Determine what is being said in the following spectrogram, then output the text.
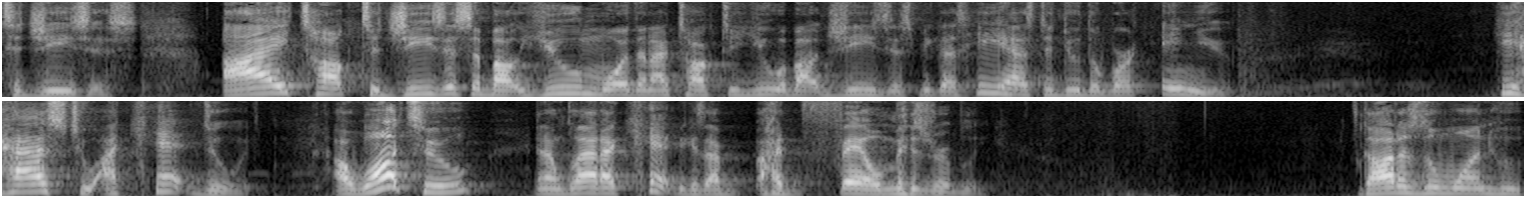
to Jesus. I talk to Jesus about you more than I talk to you about Jesus because he has to do the work in you. He has to. I can't do it. I want to, and I'm glad I can't because I, I'd fail miserably. God is the one who,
